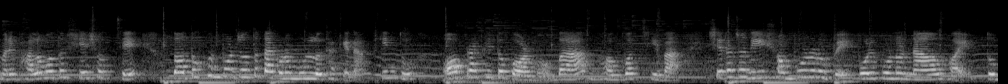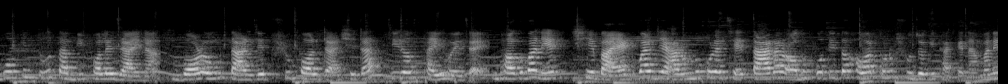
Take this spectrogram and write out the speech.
মানে ভালো মতো শেষ হচ্ছে, ততক্ষণ পর্যন্ত তার কোনো মূল্য থাকে না। কিন্তু অপ্রাকৃত কর্ম বা ভগবৎ সেবা সেটা যদি সম্পূর্ণরূপে পরিপূর্ণ নাও হয়, তবুও কিন্তু তা বিফলে যায় না। বরং তার যে সুফলটা, সেটা চিরস্থায়ী হয়ে যায়। ভগবানের সেবা একবার যে আরম্ভ করেছে, তার আর অধপতিত হওয়ার কোনো সুযোগই থাকে না। মানে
